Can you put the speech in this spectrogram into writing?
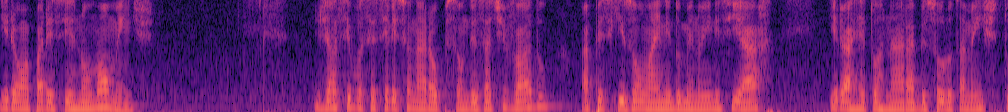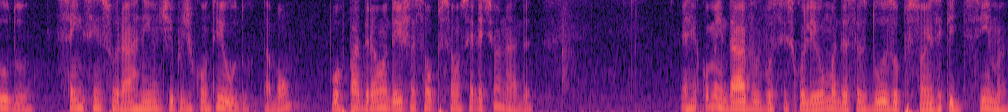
irão aparecer normalmente. Já se você selecionar a opção desativado, a pesquisa online do menu iniciar irá retornar absolutamente tudo, sem censurar nenhum tipo de conteúdo, tá bom? Por padrão eu deixo essa opção selecionada. É recomendável você escolher uma dessas duas opções aqui de cima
